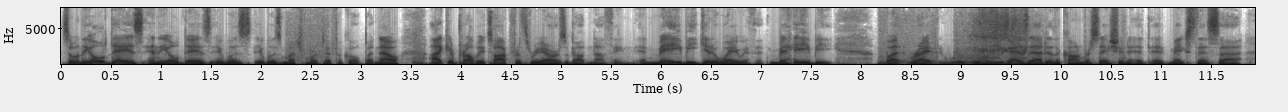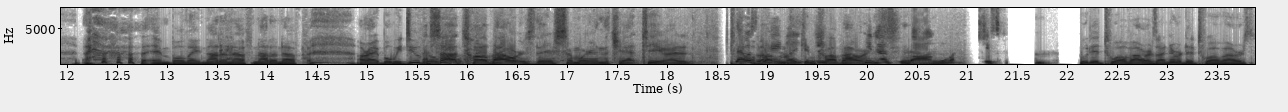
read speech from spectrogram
So in the old days, in the old days, it was it was much more difficult. But now I could probably talk for three hours about nothing and maybe get away with it, maybe. But right when you guys add to the conversation, it, it makes this uh, embole. Not enough, not enough. All right, but we do I go. saw 12 hours there somewhere in the chat too. I That was about Penny. making 12 hours. He does Yeah. long ones. She's, Who did 12 hours? I never did 12 hours.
